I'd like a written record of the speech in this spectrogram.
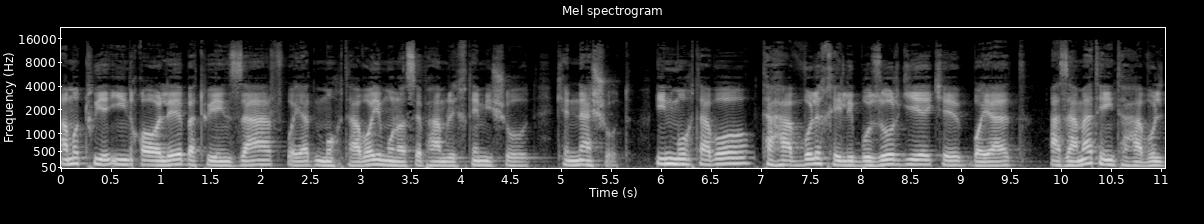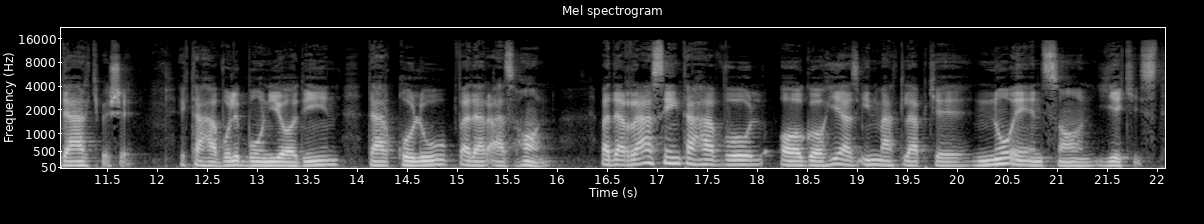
اما توی این قالب و توی این ظرف باید محتوای مناسب هم ریخته می‌شد که نشد. این محتوا تحول خیلی بزرگیه که باید عظمت این تحول درک بشه. یک تحول بنیادین در قلوب و در اذهان. و در رأس این تحول آگاهی از این مطلب که نوع انسان یکیست.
